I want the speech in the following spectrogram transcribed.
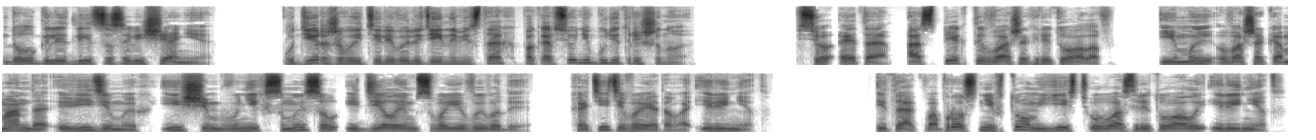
Долго ли длится совещание? Удерживаете ли вы людей на местах, пока все не будет решено? Все это – аспекты ваших ритуалов, и мы, ваша команда, видим их, ищем в них смысл и делаем свои выводы. Хотите вы этого или нет? Итак, вопрос не в том, есть у вас ритуалы или нет.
